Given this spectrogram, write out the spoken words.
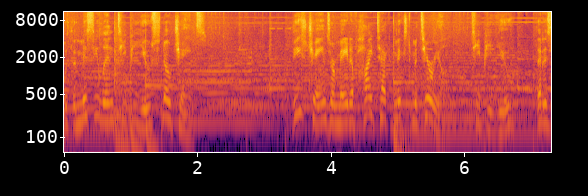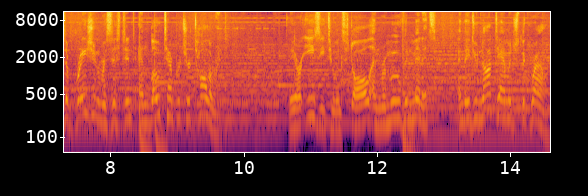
with the Missy Michelin TPU snow chains. These chains are made of high-tech mixed material, TPU, that is abrasion resistant and low temperature tolerant. They are easy to install and remove in minutes, and they do not damage the ground.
